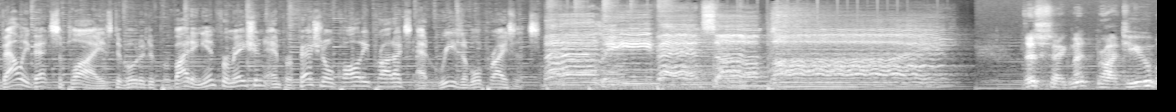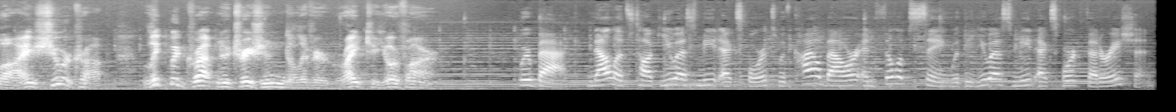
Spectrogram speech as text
Valley Vet Supply is devoted to providing information and professional quality products at reasonable prices. Valley Vet Supply. This segment brought to you by Sure Crop, liquid crop nutrition delivered right to your farm. We're back. Now let's talk U.S. meat exports with Kyle Bauer and Philip Seng with the U.S. Meat Export Federation.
